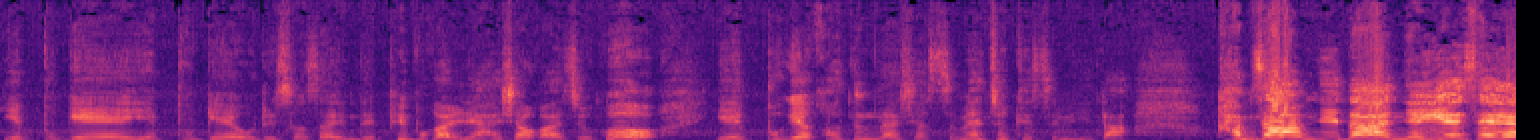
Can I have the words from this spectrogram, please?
예쁘게 예쁘게 우리 소사인들 피부 관리 하셔가지고 예쁘게 거듭나셨으면 좋겠습니다. 감사합니다. 안녕히 계세요.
